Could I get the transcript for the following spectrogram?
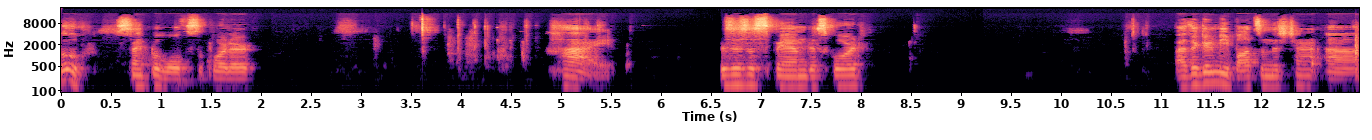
Ooh, Sniper Wolf supporter. Hi. Is this a spam Discord? Are there gonna be bots in this chat? Uh,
